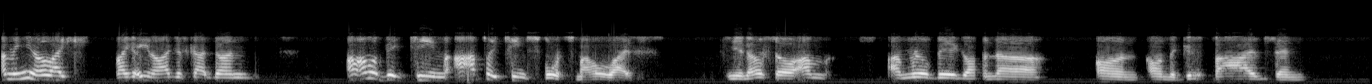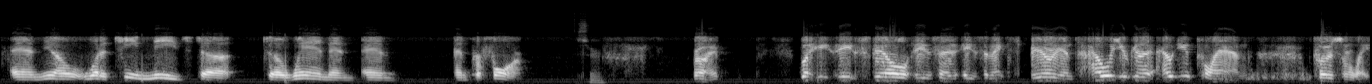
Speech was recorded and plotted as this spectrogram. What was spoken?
I mean, you know, like like you know, I just got done. I'm a big team. I played team sports my whole life, you know. So I'm I'm real big on uh, on on the good vibes and and you know what a team needs to to win and and and perform. Sure. Right. But he, he's still he's a, he's an experience. How are you gonna? How do you plan personally?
